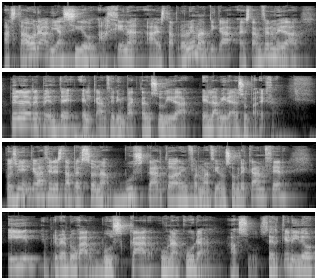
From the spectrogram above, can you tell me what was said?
Hasta ahora había sido ajena a esta problemática, a esta enfermedad, pero de repente el cáncer impacta en su vida, en la vida de su pareja. Pues bien, ¿qué va a hacer esta persona? Buscar toda la información sobre cáncer y, en primer lugar, buscar una cura a su ser querido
